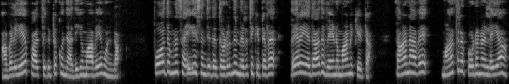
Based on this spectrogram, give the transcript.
அவளையே பார்த்துக்கிட்டு கொஞ்சம் அதிகமாகவே உண்டான். போதும்னு சைகை செஞ்சதை தொடர்ந்து நிறுத்திக்கிட்டவ வேற ஏதாவது வேணுமான்னு கேட்டான் தானாவே மாத்திரை போடணும் இல்லையா?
